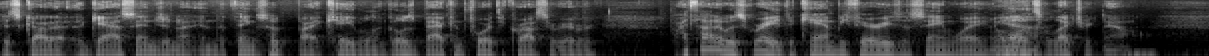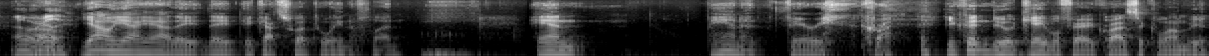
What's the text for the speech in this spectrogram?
It's got a, a gas engine and the thing's hooked by a cable and goes back and forth across the river. I thought it was great. The Canby ferry is the same way, although Yeah. it's electric now. oh, really? Um, yeah, oh, yeah, yeah. They they it got swept away in the flood, and man, a ferry across, you couldn't do a cable ferry across the Columbia,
